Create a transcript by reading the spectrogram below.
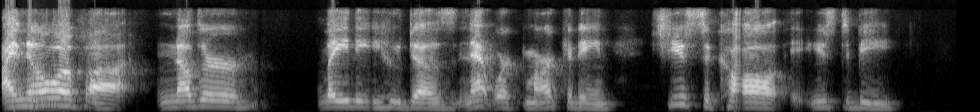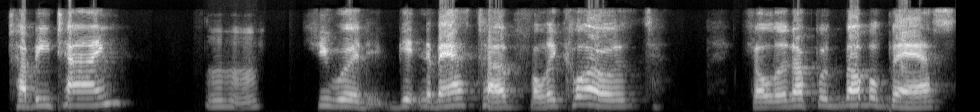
I know Mm-hmm. of uh, another lady who does network marketing? She used to call it used to be tubby time. Mhm. She would get in the bathtub fully clothed, fill it up with bubble baths,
